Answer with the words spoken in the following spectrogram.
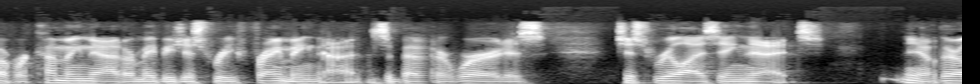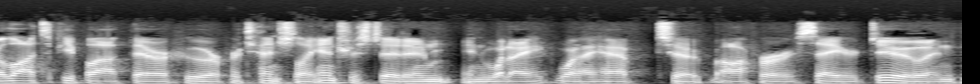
overcoming that, or maybe just reframing that is a better word, is just realizing that you know there are lots of people out there who are potentially interested in in what I what I have to offer, or say, or do, and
